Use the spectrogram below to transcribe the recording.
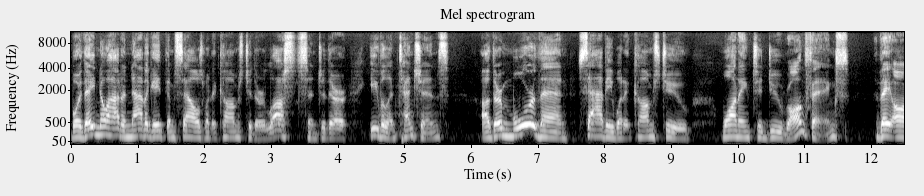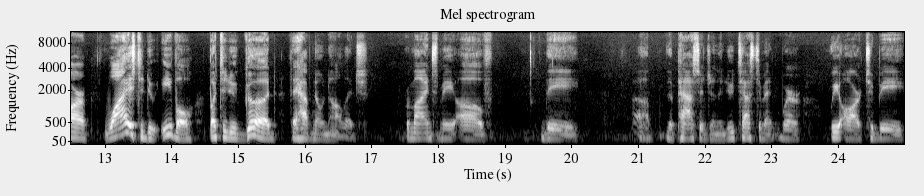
Boy, they know how to navigate themselves when it comes to their lusts and to their evil intentions. Uh, they're more than savvy when it comes to wanting to do wrong things. They are wise to do evil, but to do good, they have no knowledge. Reminds me of the uh, the passage in the New Testament where we are to be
